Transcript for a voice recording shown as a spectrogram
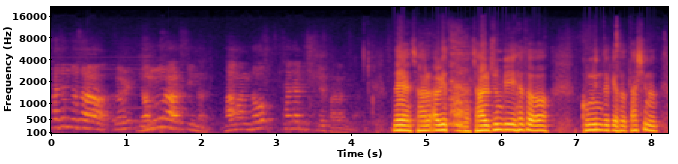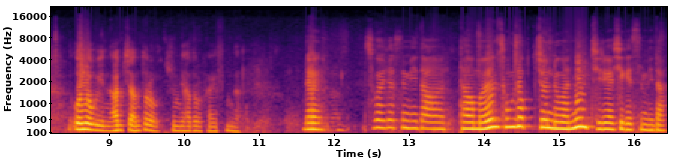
사전조사를 명문화할 수 있는 방안도 찾아주시길 바랍니다. 네, 잘 알겠습니다. 잘 준비해서 국민들께서 다시는 의혹이 남지 않도록 준비하도록 하겠습니다. 네, 수고하셨습니다. 다음은 송석준 의원님 질의하시겠습니다.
